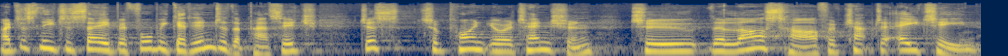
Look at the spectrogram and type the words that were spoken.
I just need to say, before we get into the passage, just to point your attention to the last half of chapter 18.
